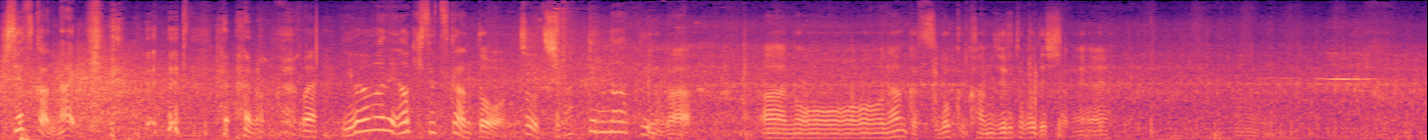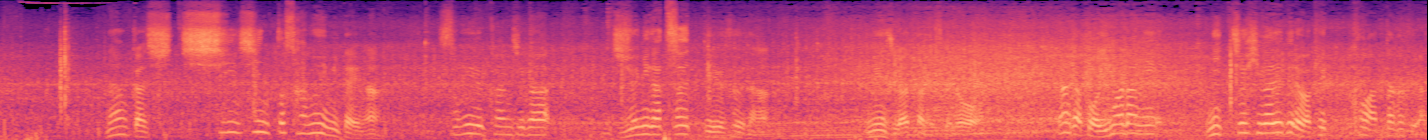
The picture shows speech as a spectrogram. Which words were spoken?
季節感ない。あの、まあ、今までの季節感とちょっと違ってるなっていうのがあのーなんかすごく感じるところでしたね、うんなんかししんしんと寒いみたいなそういう感じが12月っていう風なイメージがあったんですけどなんかこういまだに日中日が出てれば結構あったかくあっ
